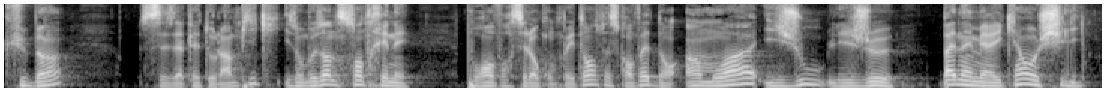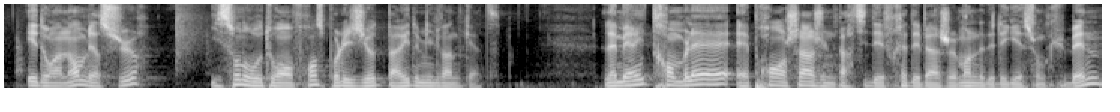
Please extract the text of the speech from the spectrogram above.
cubains, ces athlètes olympiques, ils ont besoin de s'entraîner pour renforcer leurs compétences, parce qu'en fait, dans un mois, ils jouent les Jeux panaméricains au Chili. Et dans un an, bien sûr, ils sont de retour en France pour les JO de Paris 2024. La mairie de Tremblay, elle prend en charge une partie des frais d'hébergement de la délégation cubaine,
